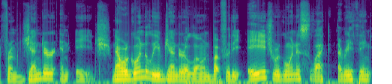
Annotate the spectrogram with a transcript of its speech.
from gender and age. Now we're going to leave gender alone, but for the age, we're going to select everything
